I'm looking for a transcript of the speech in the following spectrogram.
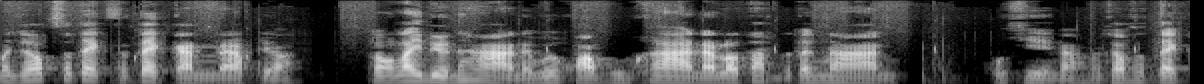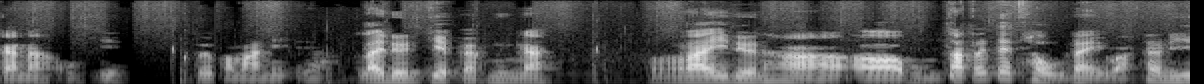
มันจะชอบสเต็กสเต็กกันนะครับเดี๋ยวต้องไล่เดินหานะเพื่อความคุ้มค่านะเราตัดมาตั้งนานโอเคนะมันชอบสเต็กกันนะโอเคเพื่อประมาณนี้เดี๋ยวไล่เดินเก็บแป๊บนึงนะไรเดินหาเอ่อผมตัดตั้งแต่แถวไหนวะแถวนี้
